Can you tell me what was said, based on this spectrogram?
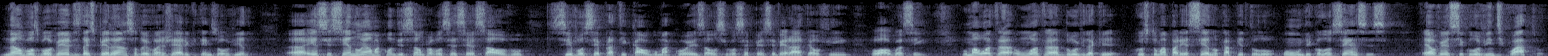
não vos moverdes da esperança do evangelho que tendes ouvido. Uh, esse ser não é uma condição para você ser salvo se você praticar alguma coisa ou se você perseverar até o fim ou algo assim. Uma outra, uma outra dúvida que costuma aparecer no capítulo 1 de Colossenses é o versículo 24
